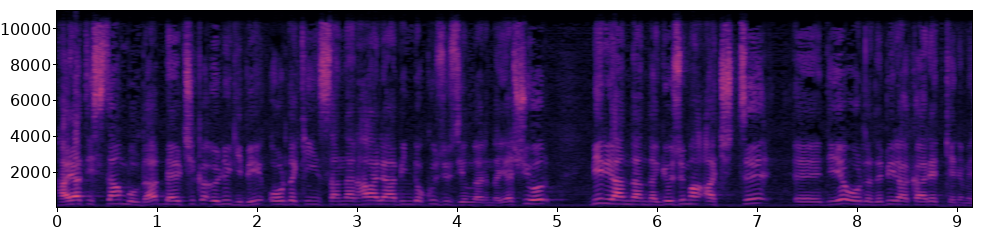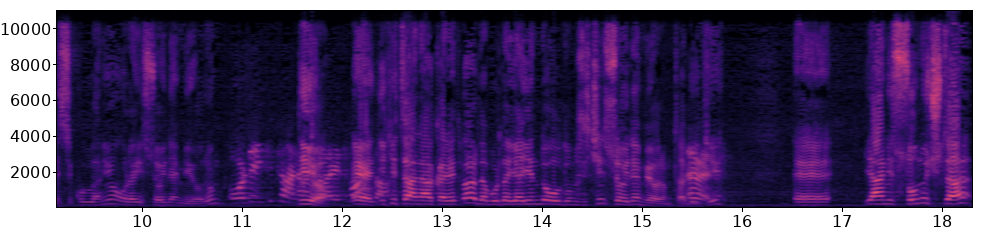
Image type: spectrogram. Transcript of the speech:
Hayat İstanbul'da, Belçika ölü gibi oradaki insanlar hala 1900 yıllarında yaşıyor. Bir yandan da gözüme açtı e, diye orada da bir hakaret kelimesi kullanıyor. Orayı söylemiyorum Orada iki tane diyor. hakaret var Evet da. iki tane hakaret var da burada yayında olduğumuz için söylemiyorum tabii Evet. ki. Ee, yani sonuçta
